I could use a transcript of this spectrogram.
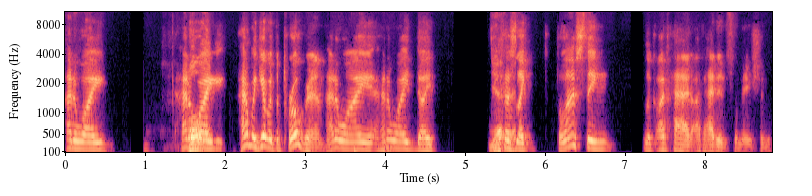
how do i how do well, i how do i get with the program how do i how do i, I because yeah. like the last thing look i've had i've had inflammation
